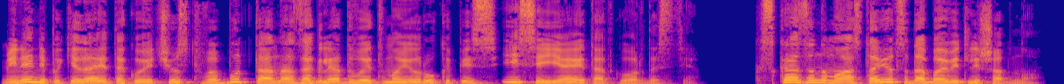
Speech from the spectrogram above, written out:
меня не покидает такое чувство, будто она заглядывает в мою рукопись и сияет от гордости. К сказанному остается добавить лишь одно.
